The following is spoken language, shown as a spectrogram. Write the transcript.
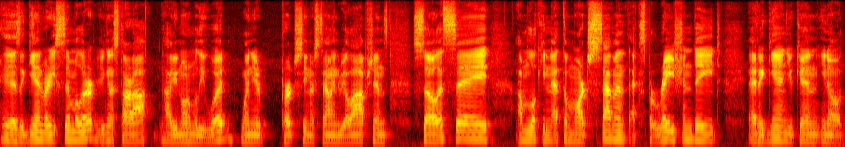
is again very similar. You're going to start off how you normally would when you're purchasing or selling real options. So let's say I'm looking at the March 7th expiration date. And again, you can, you know,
